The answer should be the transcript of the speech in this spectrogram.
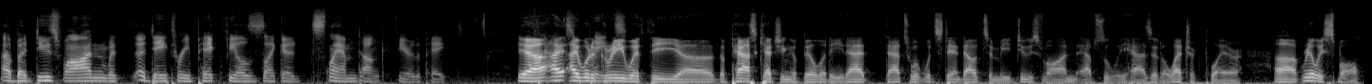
Uh, but Deuce Vaughn with a day three pick feels like a slam dunk if you're the Patriots. Yeah, I, I would Pates. agree with the uh, the pass catching ability. That that's what would stand out to me. Deuce Vaughn absolutely has it. Electric player, uh, really small,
